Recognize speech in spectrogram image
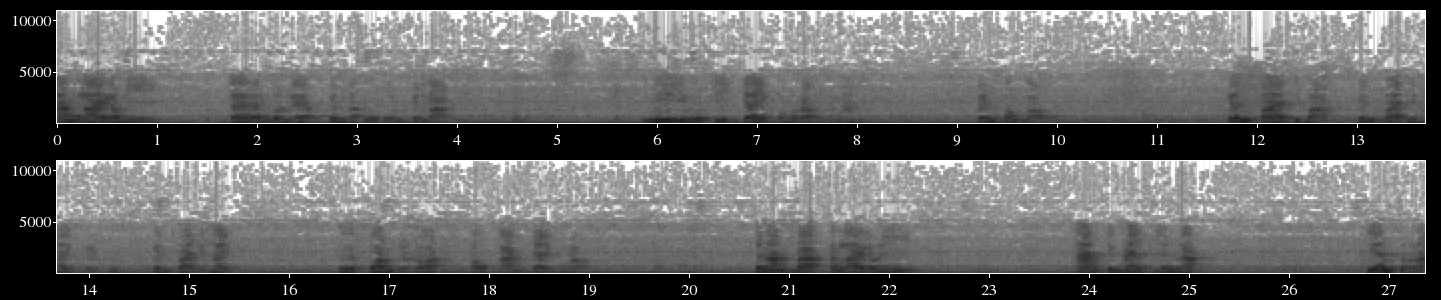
ทั้งหลายเหล่านี้แต่ละล้วนแล้วเป็นอกุศลเป็นบาป มีอยู่ที่ใจของเราทั้งนั้น เป็นของเก่า เป็นฝ่ายที่บาปเป็นฝ่ายที่ให้เกิดทุกข์เป็นฝ่ายที่ให้ เกิดความเดือดร้อนเผาผลาญใจของเรา ฉะนั้นบาปทั้งหลายเหล่านี้ ท่านจึงให้เพียรละเพียรสระ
